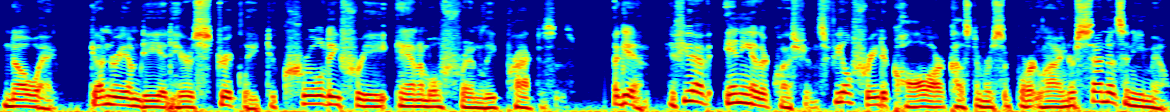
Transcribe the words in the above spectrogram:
No way. Gundry MD adheres strictly to cruelty free, animal friendly practices. Again, if you have any other questions, feel free to call our customer support line or send us an email,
